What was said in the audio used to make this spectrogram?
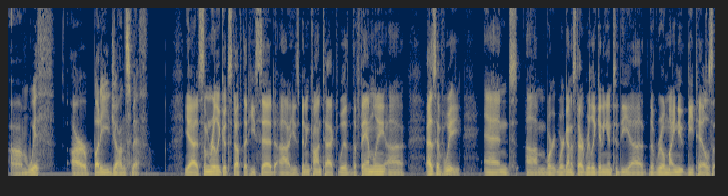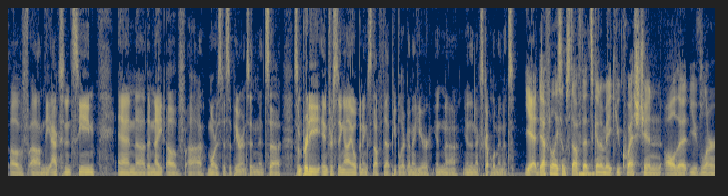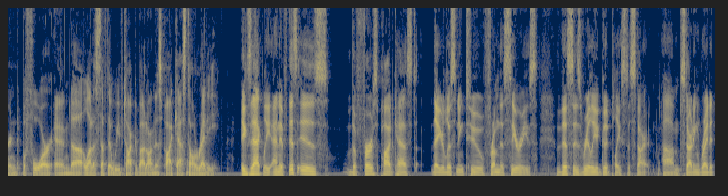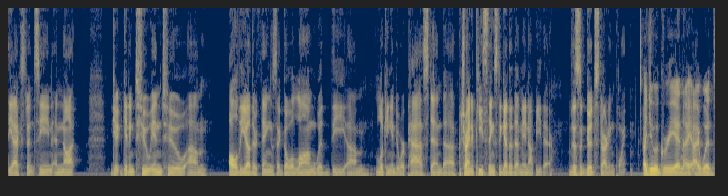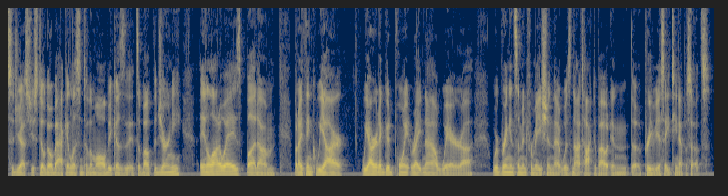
um, with our buddy John Smith. Yeah, some really good stuff that he said. Uh, he's been in contact with the family, uh, as have we, and um, we're we're to start really getting into the uh, the real minute details of um, the accident scene and uh, the night of uh, Maura's disappearance. And it's uh, some pretty interesting, eye opening stuff that people are to hear in in the next couple of minutes. Yeah, definitely some stuff that's going to make you question all that you've learned before, and a lot of stuff that we've talked about on this podcast already. Exactly. And if this is the first podcast that you're listening to from this series, this is really a good place to start. Um, starting right at the accident scene and not get, getting too into um, all the other things that go along with the um, looking into her past and uh, trying to piece things together that may not be there. This is a good starting point. I do agree, and I, I would suggest you still go back and listen to them all because it's about the journey in a lot of ways. But um, but I think we are we are at a good point right now where uh, we're bringing some information that was not talked about in the previous 18 episodes.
